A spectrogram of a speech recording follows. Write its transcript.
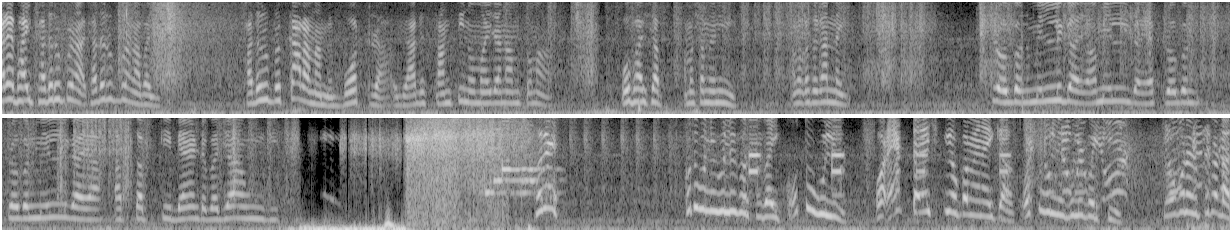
আরে ভাই, ছাদের উপরে না, ছাদের উপরে না ভাই। ছাদের উপরে কারা নামে? বটরা। ওই আগে শান্তি নমাইরা নাম তো না। ও ভাই সাহ আমার সামনে নিবি। আমার কাছে গান নাই। ট্রগন মিল গায়া মিল গায়া, ট্রগন ট্রগন মিল গায়া, আপ সবকি ব্যান্ড বাজাউঙ্গি। আরে, কতগুলি গুলি করছি ভাই, কতগুলি? ওর একটা এইচপিও কমে নাই কা কতগুলি গুলি করছি? ট্রগনের পুরোটা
